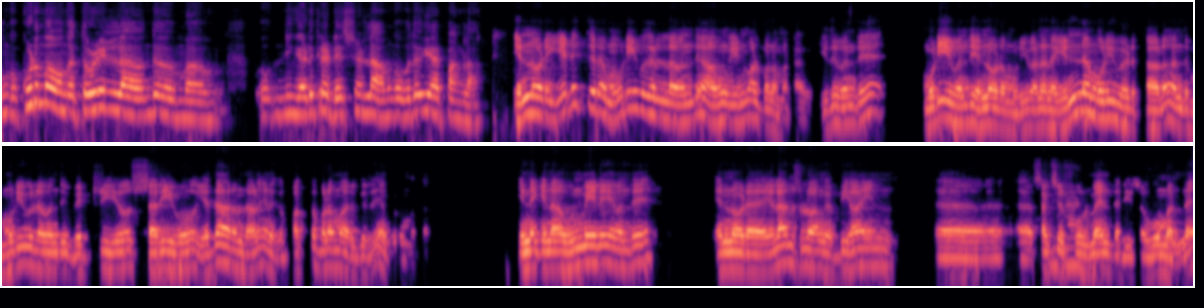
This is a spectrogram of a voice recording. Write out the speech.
உங்க குடும்பம் உங்க தொழில்ல வந்து நீங்க எடுக்கிற டெசிஷன்ல அவங்க உதவியா இருப்பாங்களா? என்னோட எடுக்கிற முடிவுகள்ல வந்து அவங்க இன்வால்வ் பண்ண மாட்டாங்க. இது வந்து முடிவு வந்து என்னோட முடிவு. ஆனா நான் என்ன முடிவு எடுத்தாலும், அந்த முடிவுல வந்து வெற்றியோ, சரிவோ எதா இருந்தாலும் எனக்கு பக்கபலமா இருக்கிறது என் குடும்பம் தான். இன்னைக்கு நான் உண்மையிலேயே வந்து என்னோட எல்லாரும் சொல்லுவாங்க behind successful man there is a வுமன்னு.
